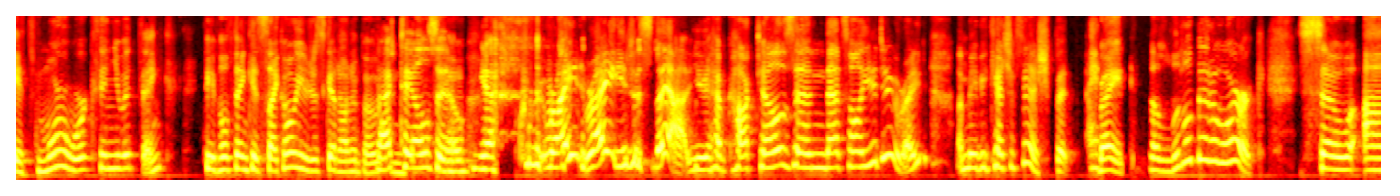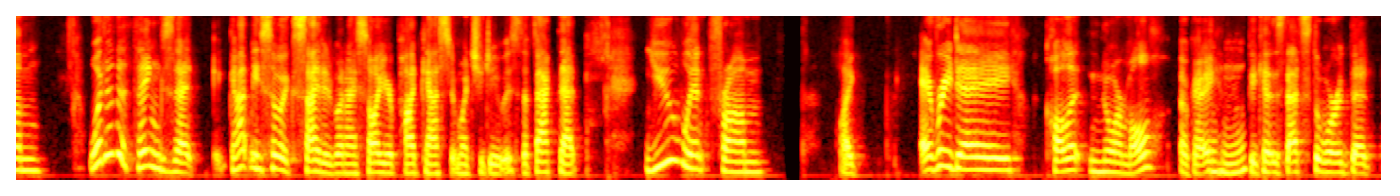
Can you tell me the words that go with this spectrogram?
It's more work than you would think. People think it's like, oh, you just get on a boat. Cocktails and, know, yeah. right, right. You just yeah, you have cocktails and that's all you do, right? Uh, maybe catch a fish, but right. It's a little bit of work. So um one of the things that got me so excited when I saw your podcast and what you do is the fact that you went from like every day, call it normal, okay? Mm-hmm. Because that's the word that,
